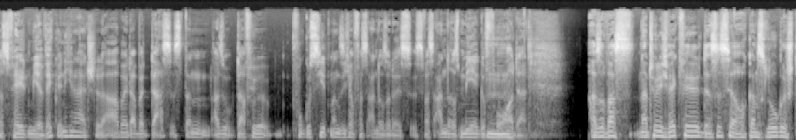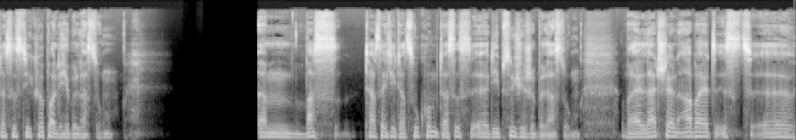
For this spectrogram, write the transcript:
das fällt mir weg, wenn ich in der Leitstelle arbeite, aber das ist dann, also dafür fokussiert man sich auf was anderes oder ist, ist was anderes mehr gefordert? Also was natürlich wegfällt, das ist ja auch ganz logisch, das ist die körperliche Belastung. Ähm, was tatsächlich dazu kommt, das ist äh, die psychische Belastung. Weil Leitstellenarbeit ist äh,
